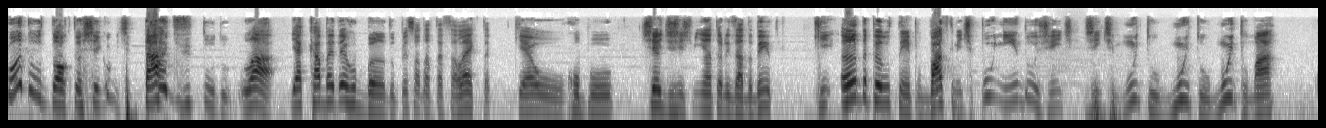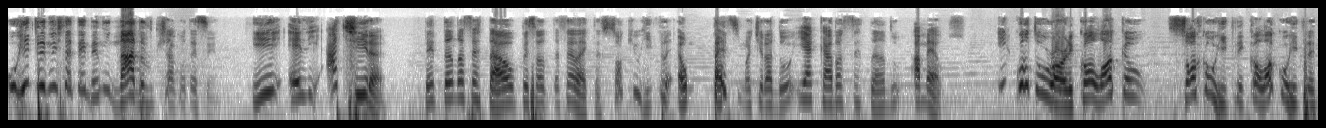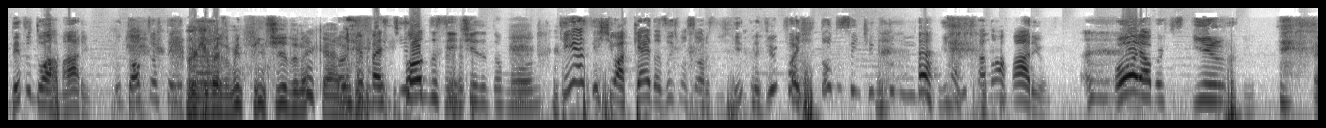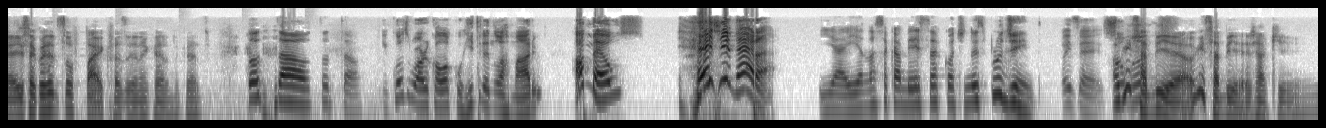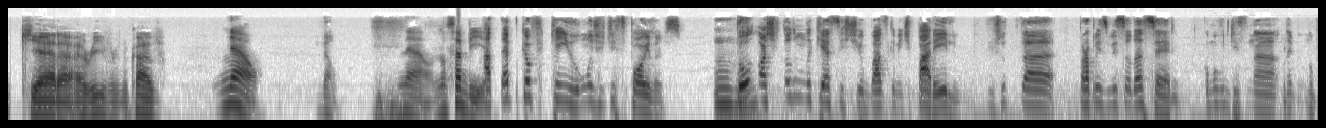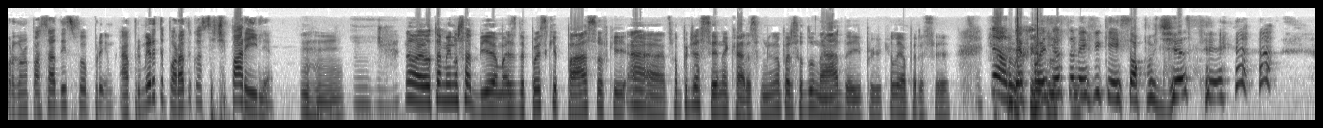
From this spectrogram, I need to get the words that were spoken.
quando o Doctor chega de tardes e tudo lá e acaba derrubando o pessoal da Tesselecta, que é o robô cheio de gente miniaturizada dentro, que anda pelo tempo basicamente punindo gente, gente muito, muito, muito má, o Hitler não está entendendo nada do que está acontecendo. E ele atira, tentando acertar o pessoal da Tesselecta. Só que o Hitler é um péssimo atirador e acaba acertando a Mels. Enquanto o Rory coloca o, soca o Hitler e coloca o Hitler dentro do armário, o Doctor tenta... O que faz muito sentido, né, cara? O que faz todo o sentido do mundo. Quem assistiu a queda das últimas horas de Hitler viu que faz todo sentido do mundo. Hitler está no armário. Oi, Albert Speer. É, isso é coisa de South Park fazer, né, cara, no caso. Total, total. Enquanto o Rory coloca o Hitler no armário, a Mels regenera. E aí a nossa cabeça continua explodindo. Pois é. Alguém somamos- sabia? Alguém sabia já que, que era a River, no caso? Não, Não. não, não sabia. Até porque eu fiquei longe de spoilers. Uhum. To- acho que todo mundo aqui assistiu basicamente parelho, junto da própria exibição da série. Como eu disse na- no programa passado, esse foi a primeira temporada que eu assisti parelha. Uhum. Uhum. Não, eu também não sabia, mas depois que passa eu fiquei, ah, só podia ser, né, cara? Essa menina apareceu do nada aí, por que, que ela ia aparecer? Não, depois eu também fiquei, só podia ser.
